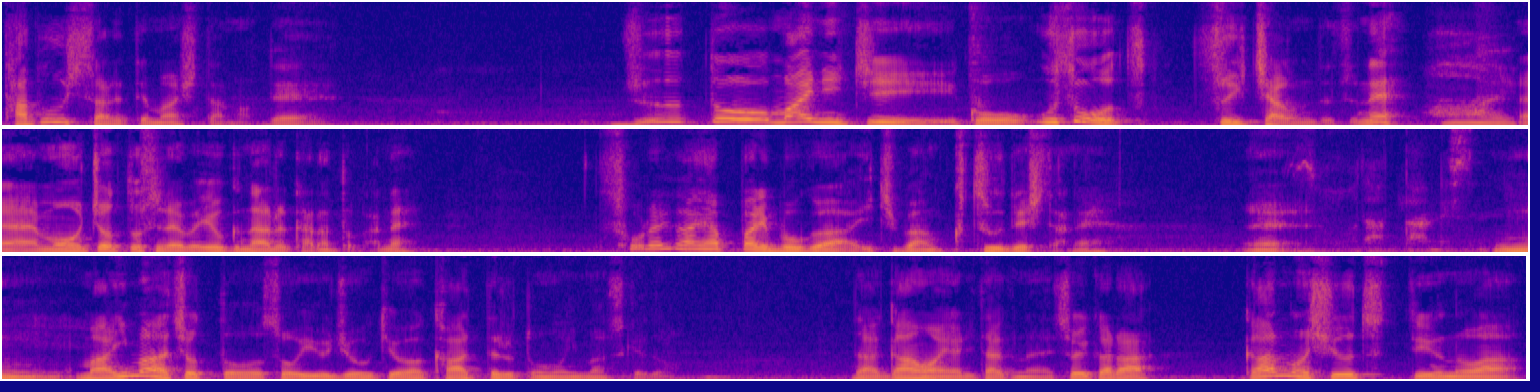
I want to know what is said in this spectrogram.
タブー視されてましたのでずっと毎日こう嘘をつついちゃうんですね、はいえー、もうちょっとすればよくなるからとかねそれがやっぱり僕は一番苦痛でしたね。ええったんですね。うん、まあ今はちょっとそういう状況は変わってると思いますけど、だからがんはやりたくない。それからがんの手術っていうのは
